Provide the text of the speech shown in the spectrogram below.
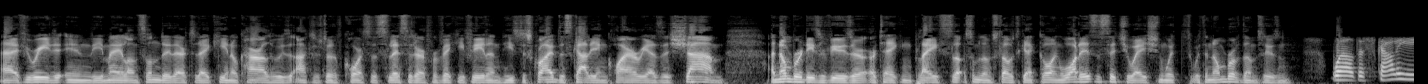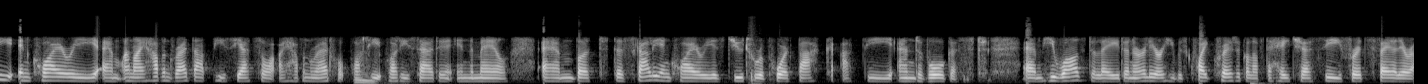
Uh, if you read in the Mail on Sunday there today, Cian O'Carroll, who's acted, of course, as solicitor for Vicky Phelan, he's described the Scally inquiry as a sham. A number of these reviews are, are taking place, some of them slow to get going. What is the situation with, with a number of them, Susan? Well, the Scally inquiry, um, and I haven't read that piece yet, so I haven't read what, what mm. he what he said in, in the mail. Um, but the Scally inquiry is due to report back at the end of August. Um, he was delayed, and earlier he was quite critical of the HSE for its failure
